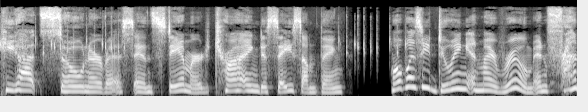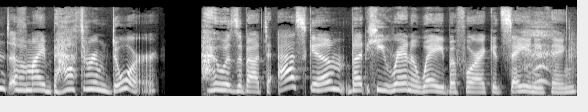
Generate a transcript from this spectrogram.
He got so nervous and stammered, trying to say something. What was he doing in my room in front of my bathroom door? I was about to ask him, but he ran away before I could say anything.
